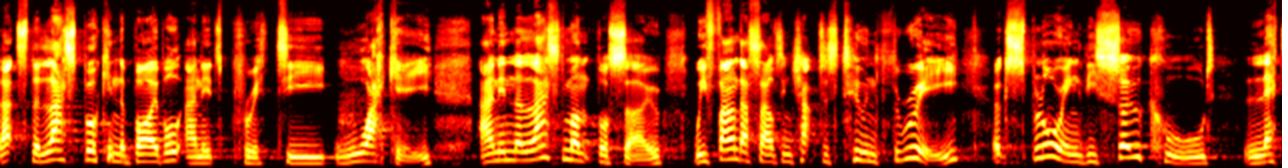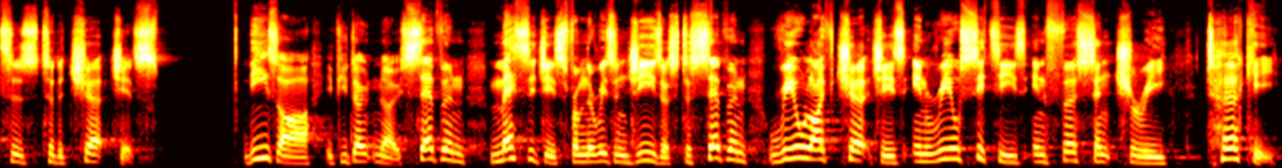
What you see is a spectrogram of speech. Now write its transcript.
That's the last book in the Bible, and it's pretty wacky. And in the last month or so, we found ourselves in chapters two and three exploring the so called letters to the churches. These are, if you don't know, seven messages from the risen Jesus to seven real life churches in real cities in first century Turkey.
